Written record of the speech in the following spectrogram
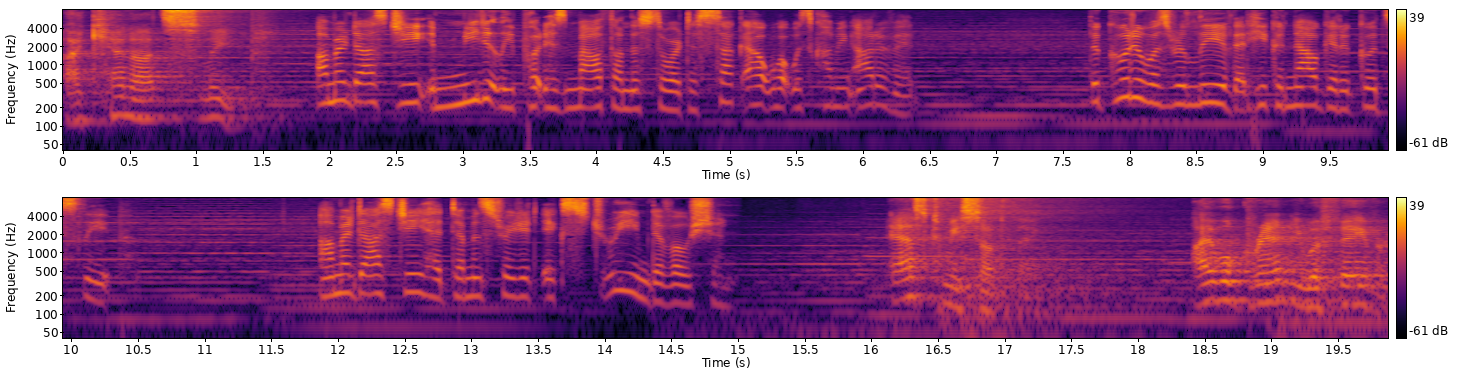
I cannot sleep. Amar Das Ji immediately put his mouth on the sword to suck out what was coming out of it. The Guru was relieved that he could now get a good sleep. Amar Das Ji had demonstrated extreme devotion. Ask me something. I will grant you a favor.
